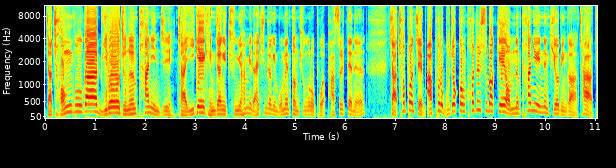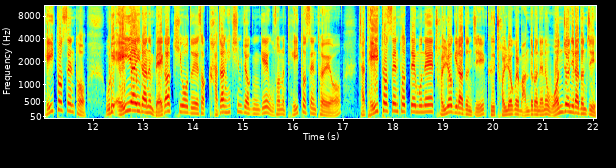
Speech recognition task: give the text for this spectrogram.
자 정부가 밀어주는 판인지 자 이게 굉장히 중요합니다. 핵심적인 모멘텀 중으로 보, 봤을 때는. 자 첫 번째 앞으로 무조건 커질 수밖에 없는 판 위에 있는 기업인가? 자 데이터 센터. 우리 AI라는 메가 키워드에서 가장 핵심적인 게 우선은 데이터 센터예요. 자 데이터 센터 때문에 전력이라든지 그 전력을 만들어내는 원전이라든지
